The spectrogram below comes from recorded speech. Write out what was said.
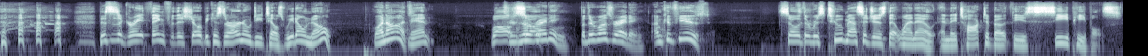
this is a great thing for this show because there are no details. We don't know, Why not? man. Well, There's so, no writing, but there was writing. I'm confused. so there was two messages that went out, and they talked about these sea peoples.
